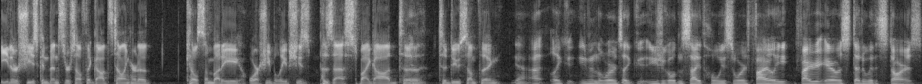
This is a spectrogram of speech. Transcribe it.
either she's convinced herself that God's telling her to kill somebody or she believes she's possessed by God to to do something. Yeah, uh, like even the words like use your golden scythe, holy sword, fiery fiery arrows studded with stars.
